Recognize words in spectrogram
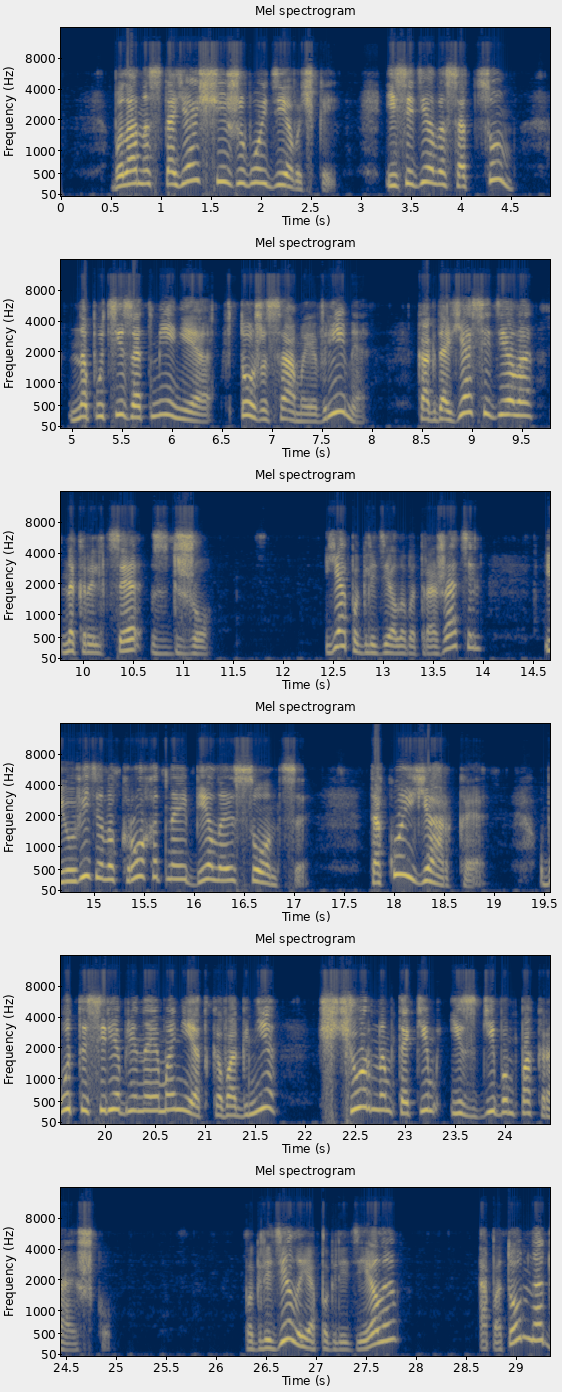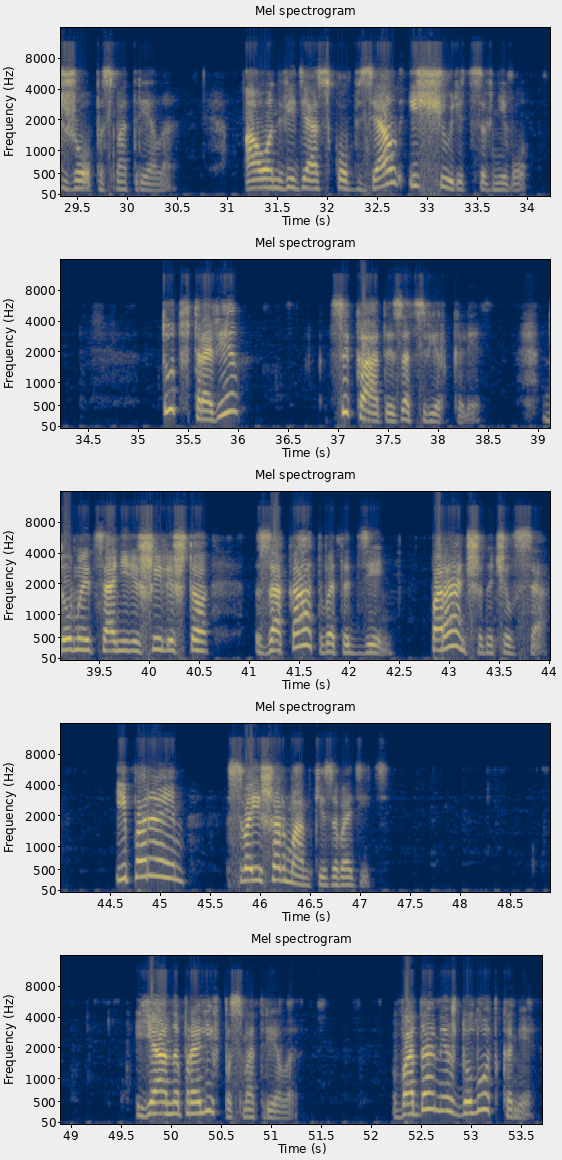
была настоящей живой девочкой и сидела с отцом на пути затмения в то же самое время, когда я сидела на крыльце с Джо. Я поглядела в отражатель и увидела крохотное белое солнце, такое яркое, будто серебряная монетка в огне с черным таким изгибом по краешку. Поглядела я, поглядела, а потом на Джо посмотрела, а он видеоскоп взял и щурится в него. Тут в траве цикады зацвиркали. Думается, они решили, что закат в этот день пораньше начался, и пора им свои шарманки заводить. Я на пролив посмотрела. Вода между лодками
